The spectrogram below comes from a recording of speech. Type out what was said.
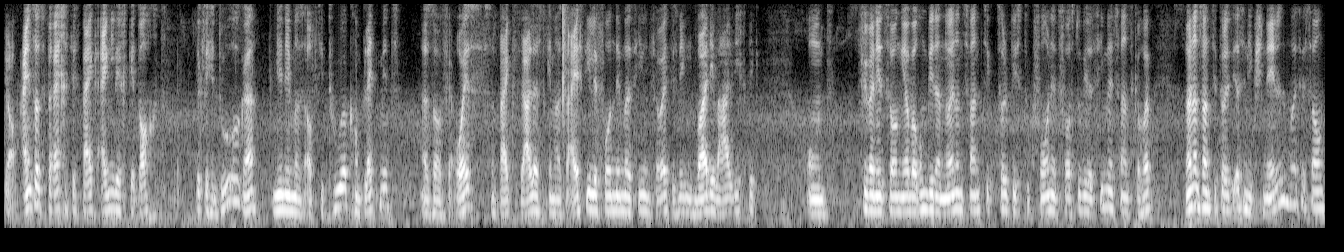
Ja, Einsatzbereich ist das Bike eigentlich gedacht, wirklich Enduro. Gell? Wir nehmen es auf die Tour komplett mit, also für alles. So ein Bike für alles, können wir so Eisdiele fahren, nehmen wir sie und für alles. Deswegen war die Wahl wichtig. Und viele werden jetzt sagen, ja, warum wieder 29 Zoll bist du gefahren, jetzt fährst du wieder 27,5. 29 Zoll ist irrsinnig schnell, muss ich sagen.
